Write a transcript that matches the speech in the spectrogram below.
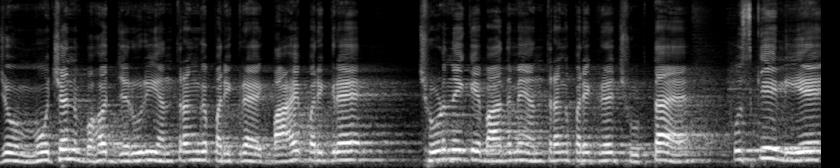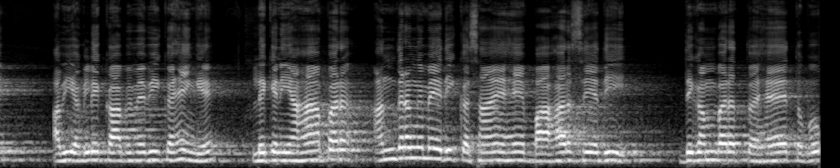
जो मोचन बहुत ज़रूरी अंतरंग परिग्रह, बाह्य परिग्रह छोड़ने के बाद में अंतरंग परिग्रह छूटता है, उसके लिए अभी अगले काव्य में भी कहेंगे लेकिन यहाँ पर अंतरंग में यदि कसाएँ हैं, बाहर से यदि दिगंबरत्व है तो वो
